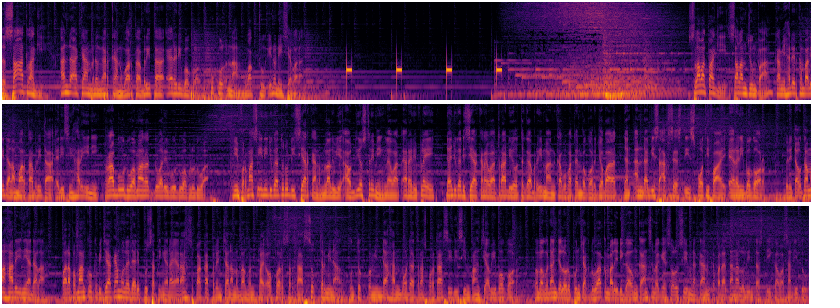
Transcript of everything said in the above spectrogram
Sesaat lagi Anda akan mendengarkan Warta Berita RRI Bogor pukul 6 waktu Indonesia Barat. Selamat pagi, salam jumpa. Kami hadir kembali dalam Warta Berita edisi hari ini, Rabu 2 Maret 2022. Informasi ini juga turut disiarkan melalui audio streaming lewat RRI Play dan juga disiarkan lewat Radio Tegak Beriman Kabupaten Bogor, Jawa Barat dan Anda bisa akses di Spotify RRI Bogor. Berita utama hari ini adalah Para pemangku kebijakan mulai dari pusat hingga daerah sepakat berencana membangun flyover serta subterminal untuk pemindahan moda transportasi di Simpang Ciawi Bogor. Pembangunan jalur puncak 2 kembali digaungkan sebagai solusi menekan kepadatan lalu lintas di kawasan itu.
